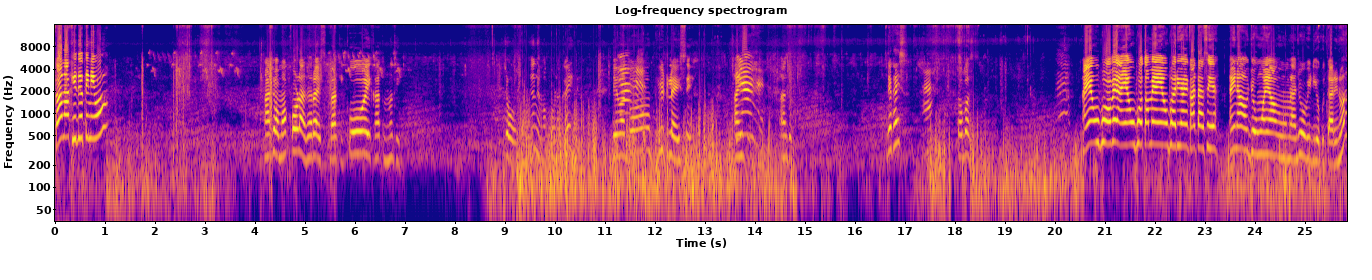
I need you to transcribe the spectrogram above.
કા નાખી દેતી નહીં હો? હા જો મકોડા ધરાઈશ. બાકી કોઈ ખાતું નથી. જો ને મકોડા ખાઈ ને એવા તો ફીટ છે. અહીં હા? જો. દેખાઈશ? તો બસ. અહીંયા ઊભો હવે અહીંયા ઊભો. તમે અહીંયા ઊભા રહ્યો અહીંયા કાંટા છે. અહીં ના આવજો હું અહીંયા આવું હમણાં જો વીડિયો ઉતારીનો હો.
